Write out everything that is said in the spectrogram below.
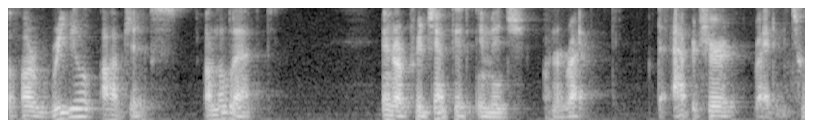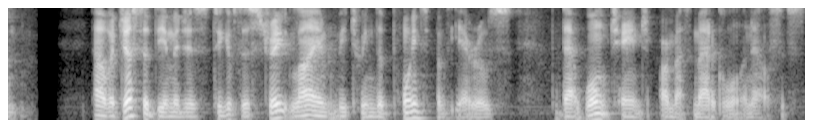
of our real objects on the left and our projected image on the right, the aperture right in between. Now I've adjusted the images to give us a straight line between the points of the arrows, but that won't change our mathematical analysis.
